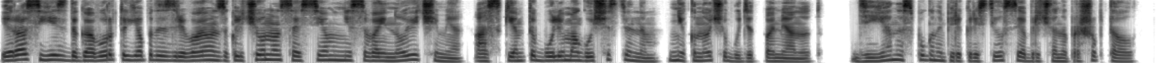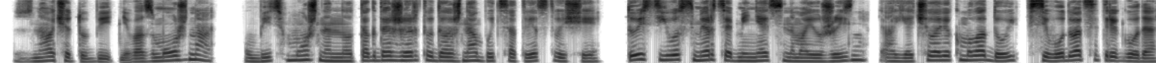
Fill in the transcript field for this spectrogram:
И раз есть договор, то я подозреваю, он заключен он совсем не с Войновичами, а с кем-то более могущественным. Не к ночи будет помянут. Диан испуганно перекрестился и обреченно прошептал. «Значит, убить невозможно?» «Убить можно, но тогда жертва должна быть соответствующей. То есть его смерть обменять на мою жизнь, а я человек молодой, всего 23 года.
